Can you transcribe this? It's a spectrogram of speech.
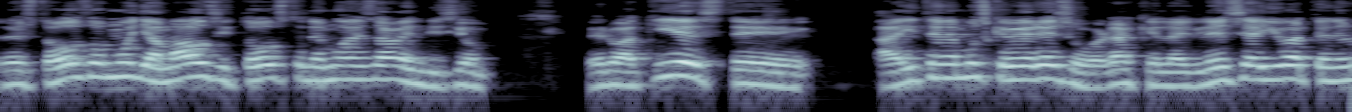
Entonces todos somos llamados y todos tenemos esa bendición. Pero aquí este ahí tenemos que ver eso, ¿verdad? Que la iglesia iba a tener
